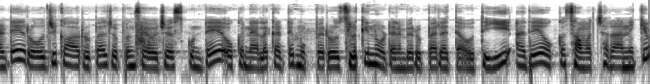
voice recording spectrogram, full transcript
అంటే రోజుకి ఆరు రూపాయల చొప్పున సేవ్ చేసుకుంటే ఒక నెల కంటే ముప్పై రోజులకి నూట ఎనభై రూపాయలు అయితే అవుతాయి. అదే ఒక సంవత్సరానికి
